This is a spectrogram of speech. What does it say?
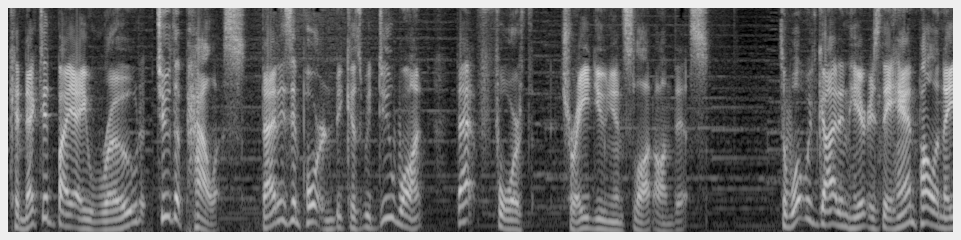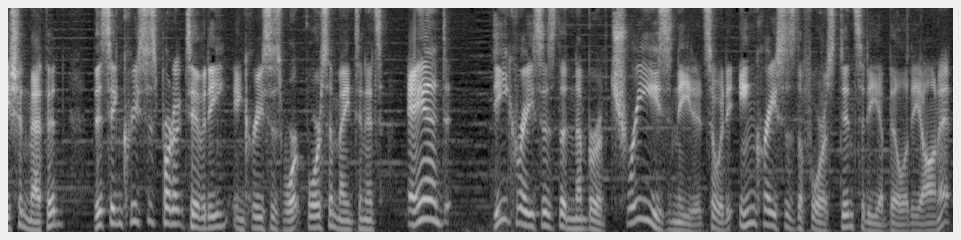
connected by a road to the palace. That is important because we do want that fourth trade union slot on this. So what we've got in here is the hand pollination method. This increases productivity, increases workforce and maintenance, and decreases the number of trees needed. So it increases the forest density ability on it.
